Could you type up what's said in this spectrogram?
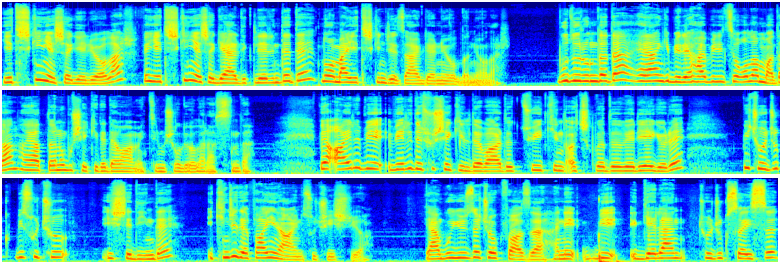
yetişkin yaşa geliyorlar ve yetişkin yaşa geldiklerinde de normal yetişkin cezaevlerine yollanıyorlar. Bu durumda da herhangi bir rehabilite olamadan hayatlarını bu şekilde devam ettirmiş oluyorlar aslında. Ve ayrı bir veri de şu şekilde vardı TÜİK'in açıkladığı veriye göre bir çocuk bir suçu işlediğinde ikinci defa yine aynı suçu işliyor. Yani bu yüzde çok fazla. Hani bir gelen çocuk sayısı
